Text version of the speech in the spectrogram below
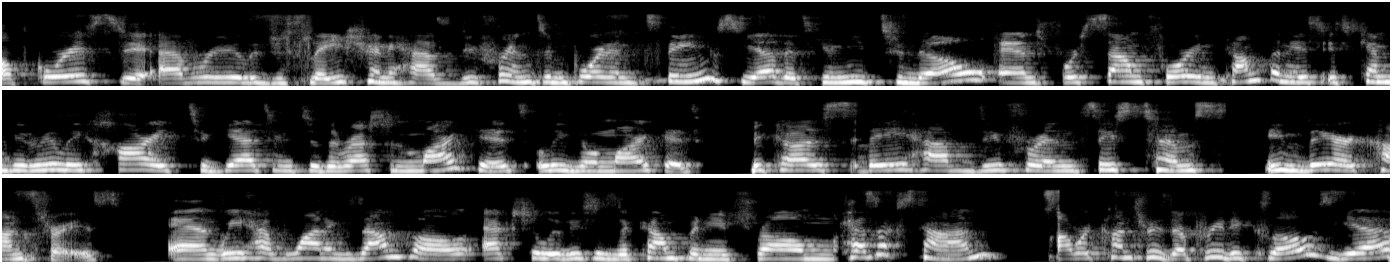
of course every legislation has different important things yeah that you need to know. And for some foreign companies it can be really hard to get into the Russian market legal market because they have different systems in their countries. And we have one example. Actually this is a company from Kazakhstan our countries are pretty close, yeah,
